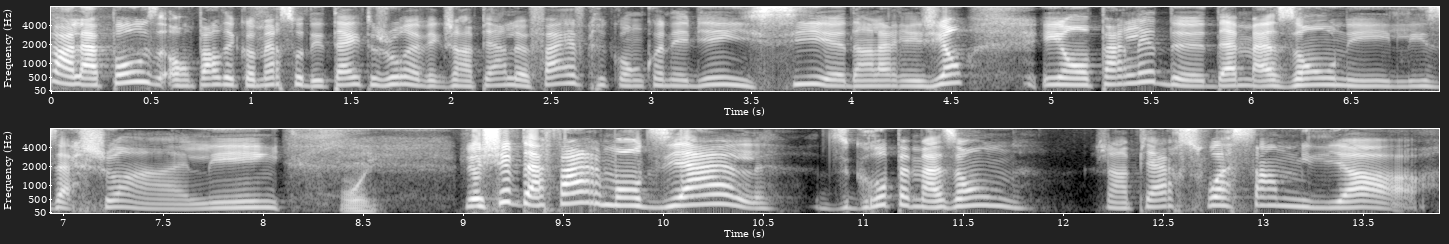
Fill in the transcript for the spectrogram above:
avant la pause, on parle de commerce au détail toujours avec Jean-Pierre Lefebvre, qu'on connaît bien ici euh, dans la région. Et on parlait d'Amazon et les achats en ligne. Oui. Le chiffre d'affaires mondial du groupe Amazon, Jean-Pierre, 60 milliards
